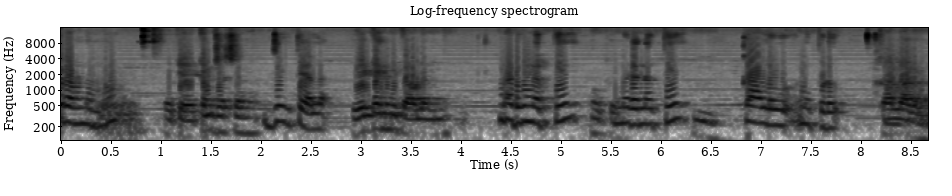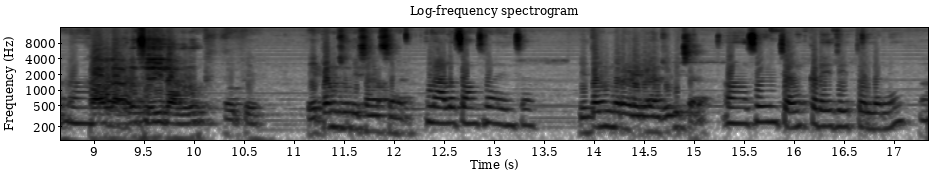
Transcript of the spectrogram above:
రమణమ్మ ఓకే ఎక్కడి నుంచి వచ్చాను జీవితాల. ఏంటండి మీ ప్రాబ్లం నడుము నొప్పి ఓకే. మెడ నొప్పి. కాలు నొప్పుడు కాలు లాగండి చేయి లాగడు ఓకే. ఎప్పటి నుంచి ఉంది సమస్య నాలుగు సంవత్సరాలు అయింది సార్. ఇంతకుముందు మరి ఎక్కడైనా చూపించారా? చూపించాం ఇక్కడే జీవితాలని ఆ,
